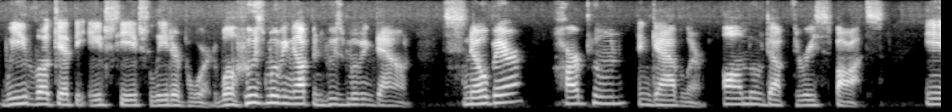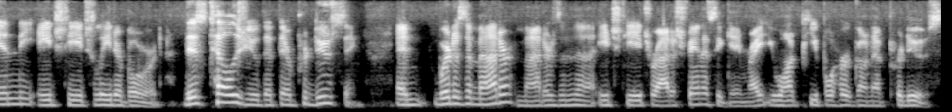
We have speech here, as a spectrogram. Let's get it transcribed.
we look at the HTH leaderboard. Well, who's moving up and who's moving down? Snow Bear, Harpoon, and Gavler all moved up three spots in the HTH leaderboard. This tells you that they're producing. And where does it matter? It matters in the HTH Radish fantasy game, right? You want people who are going to produce.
